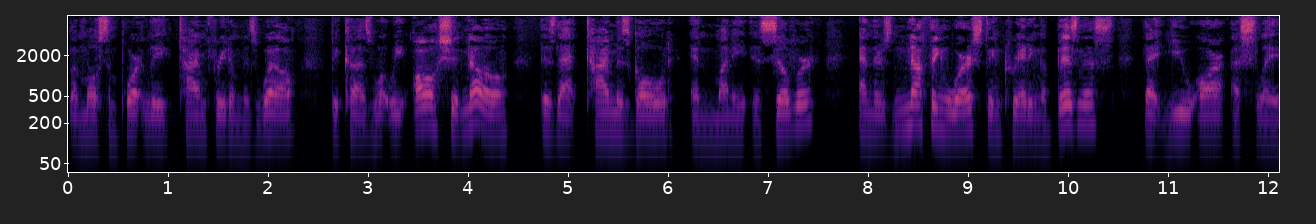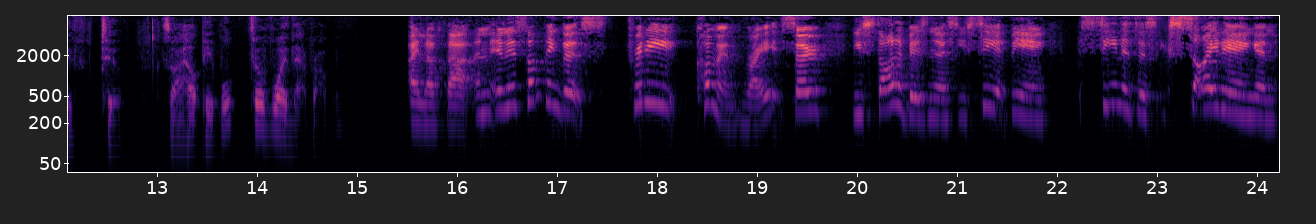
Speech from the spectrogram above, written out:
but most importantly, time freedom as well. Because what we all should know is that time is gold and money is silver. And there's nothing worse than creating a business that you are a slave to. So I help people to avoid that problem. I love that. And it is something that's pretty common, right? So you start a business, you see it being seen as this exciting and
